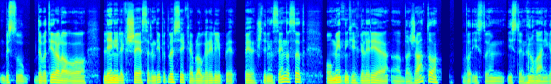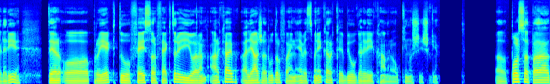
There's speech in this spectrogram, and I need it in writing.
v bistvu debatirala o Leni Lekše Serendipitosi, ki je bila v galeriji P- P74, o umetnikih galerije uh, Bažato v isto, im, isto galeriji ter o projektu Face or Factory, Joran Archive, Aljaža Rudolfa in Eve Smrekar, ki je bil v galeriji Kamera v Kinošiški. Uh, Polsa pa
